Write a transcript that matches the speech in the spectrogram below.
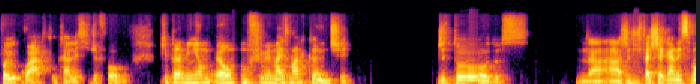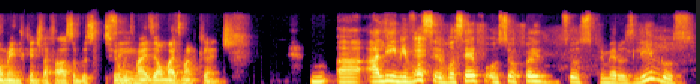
foi o quarto, O Cálice de Fogo, que para mim é um, é um filme mais marcante de todos. A gente vai chegar nesse momento que a gente vai falar sobre os filmes, Sim. mas é o mais marcante. Uh, Aline, você, você, o seu foi seus primeiros livros?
